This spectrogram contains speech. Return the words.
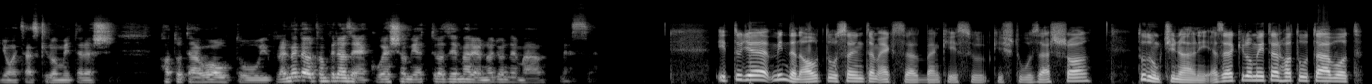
800 kilométeres hatotávú autójuk lenne, de ott van például az EQS, ami ettől azért már olyan nagyon nem áll messze. Itt ugye minden autó szerintem Excelben készül kis túlzással. Tudunk csinálni 1000 km hatótávot,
